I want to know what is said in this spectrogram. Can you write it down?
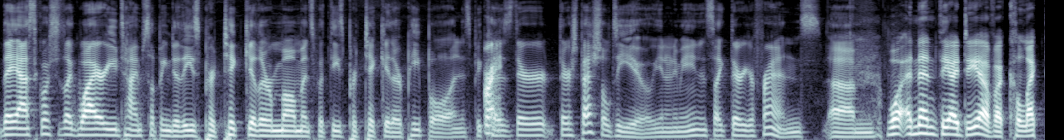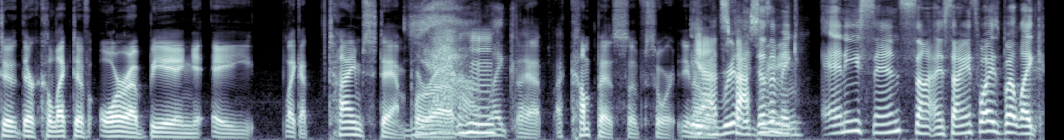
they ask questions like, "Why are you time slipping to these particular moments with these particular people?" And it's because they're they're special to you. You know what I mean? It's like they're your friends. Um, Well, and then the idea of a collective, their collective aura being a like a timestamp or yeah, Mhm. like a, a, a compass of sort. You know, Yeah, it's really, it doesn't make any sense uh, science-wise, but like,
